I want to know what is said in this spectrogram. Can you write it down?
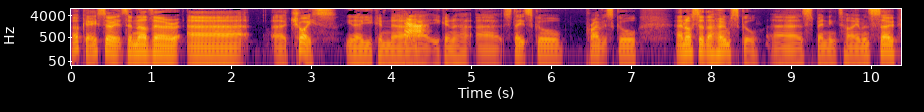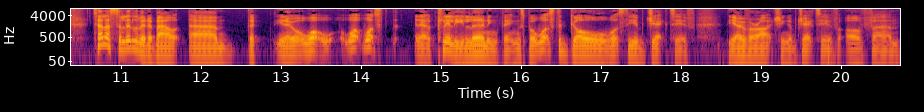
Okay, so it's another uh, uh, choice. You know, you can uh, yeah. you can uh, state school, private school, and also the homeschool, uh, spending time. And so, tell us a little bit about um, the you know what what what's you know clearly learning things, but what's the goal? What's the objective? The overarching objective of um,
